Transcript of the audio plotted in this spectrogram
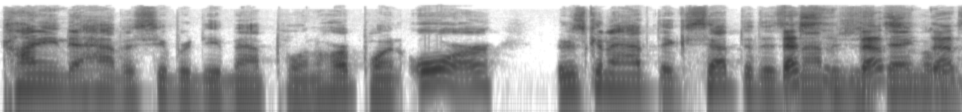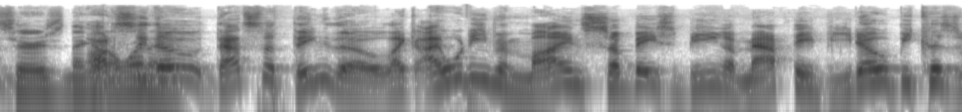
kind of need to have a super deep map pool and hardpoint, or they're just going to have to accept that this That's map is just that's- dangled in series and they got to Honestly, win it. though, that's the thing, though. Like, I wouldn't even mind subbase being a map they veto because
